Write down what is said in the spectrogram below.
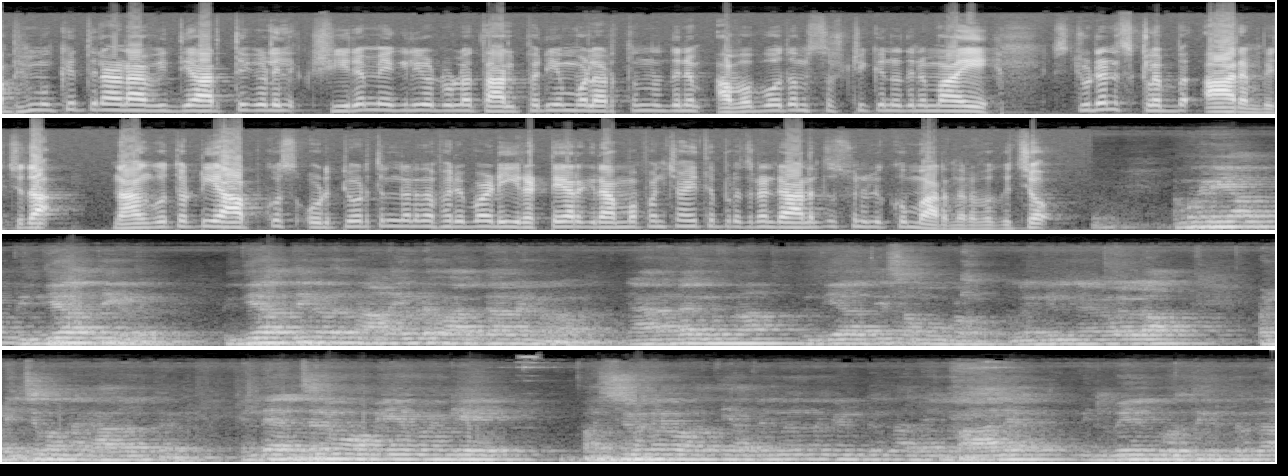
ആഭിമുഖ്യത്തിലാണ് വിദ്യാർത്ഥികളിൽ ക്ഷീരമേഖലയോടുള്ള താൽപര്യം വളർത്തുന്നതിനും അവബോധം സൃഷ്ടിക്കുന്നതിനുമായി സ്റ്റുഡൻസ് ക്ലബ്ബ് ആരംഭിച്ചത്. നാങ്കുത്തൊട്ടി ആപ്കോസ് ഓഡിറ്റോറിയത്തിൽ നടന്ന പരിപാടി ഇരട്ടയാർ ഗ്രാമപഞ്ചായത്ത് പ്രസിഡന്റ് ആനന്ദ് സുനിൽകുമാർ നിർവഹിച്ചു. നമുക്കറിയാം വിദ്യാർത്ഥികൾ വിദ്യാർത്ഥികൾ നാളെയുടെ വാഗ്ദാനങ്ങളാണ്. ഞാൻ അടങ്ങുന്ന വിദ്യാർത്ഥി സമൂഹം അല്ലെങ്കിൽ ഞങ്ങളെല്ലാം പഠിച്ചു വന്ന കാലത്ത് എന്റെ അച്ഛനും അമ്മയും ഒക്കെ പശുവിനെ വളർത്തി അതിൽ നിന്ന് കിട്ടുന്ന അല്ലെങ്കിൽ പാൽ മിൽവയിൽ കൊടുത്ത് കിട്ടുന്ന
